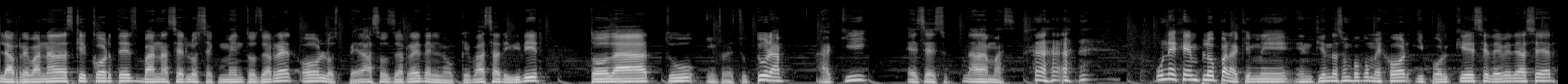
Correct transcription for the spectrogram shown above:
las rebanadas que cortes van a ser los segmentos de red o los pedazos de red en lo que vas a dividir toda tu infraestructura. Aquí es eso, nada más. un ejemplo para que me entiendas un poco mejor y por qué se debe de hacer.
